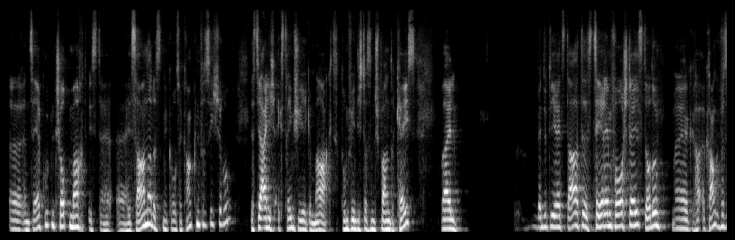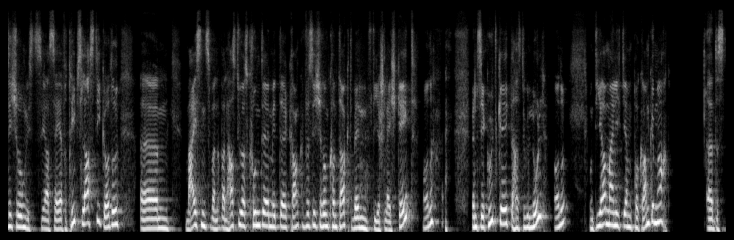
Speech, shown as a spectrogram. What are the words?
äh, einen sehr guten Job macht, ist der äh, Helsana, das ist eine große Krankenversicherung. Das ist ja eigentlich extrem schwieriger Markt. Darum finde ich das ein spannender Case, weil wenn du dir jetzt da das CRM vorstellst, oder? Äh, Krankenversicherung ist ja sehr vertriebslastig, oder? Ähm, meistens, wann, wann, hast du als Kunde mit der Krankenversicherung Kontakt, wenn es dir schlecht geht, oder? wenn es dir gut geht, da hast du null, oder? Und die haben eigentlich, die haben ein Programm gemacht, äh, das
